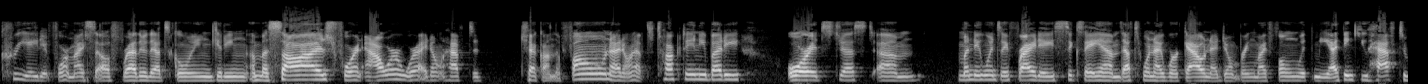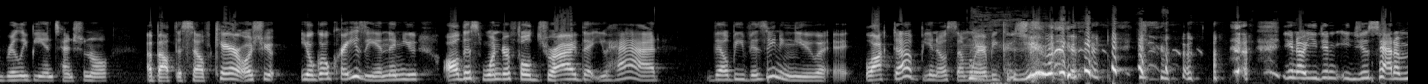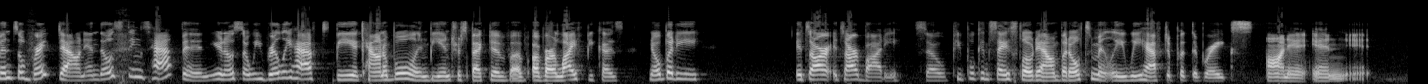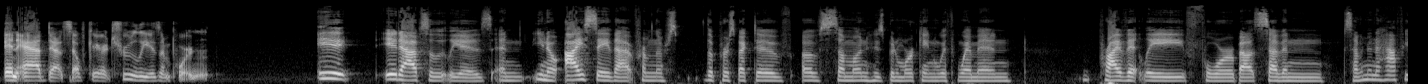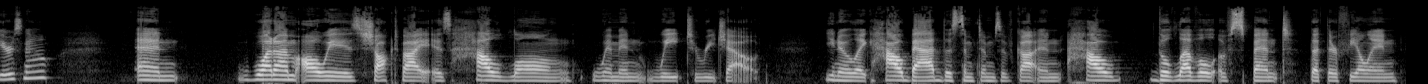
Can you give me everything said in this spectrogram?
create it for myself. Rather, that's going getting a massage for an hour where I don't have to check on the phone, I don't have to talk to anybody, or it's just um, Monday, Wednesday, Friday, 6 a.m. That's when I work out and I don't bring my phone with me. I think you have to really be intentional about the self care, or you'll go crazy, and then you all this wonderful drive that you had. They'll be visiting you uh, locked up, you know, somewhere because you you know, you didn't, you just had a mental breakdown and those things happen, you know, so we really have to be accountable and be introspective of, of our life because nobody, it's our, it's our body. So people can say slow down, but ultimately we have to put the brakes on it and, and add that self care. It truly is important. It, it absolutely is. And, you know, I say that from the, the perspective of someone who's been working with women privately for about seven seven and a half years now, and what I'm always shocked by is how long women wait to reach out. You know, like how bad the symptoms have gotten, how the level of spent that they're feeling,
